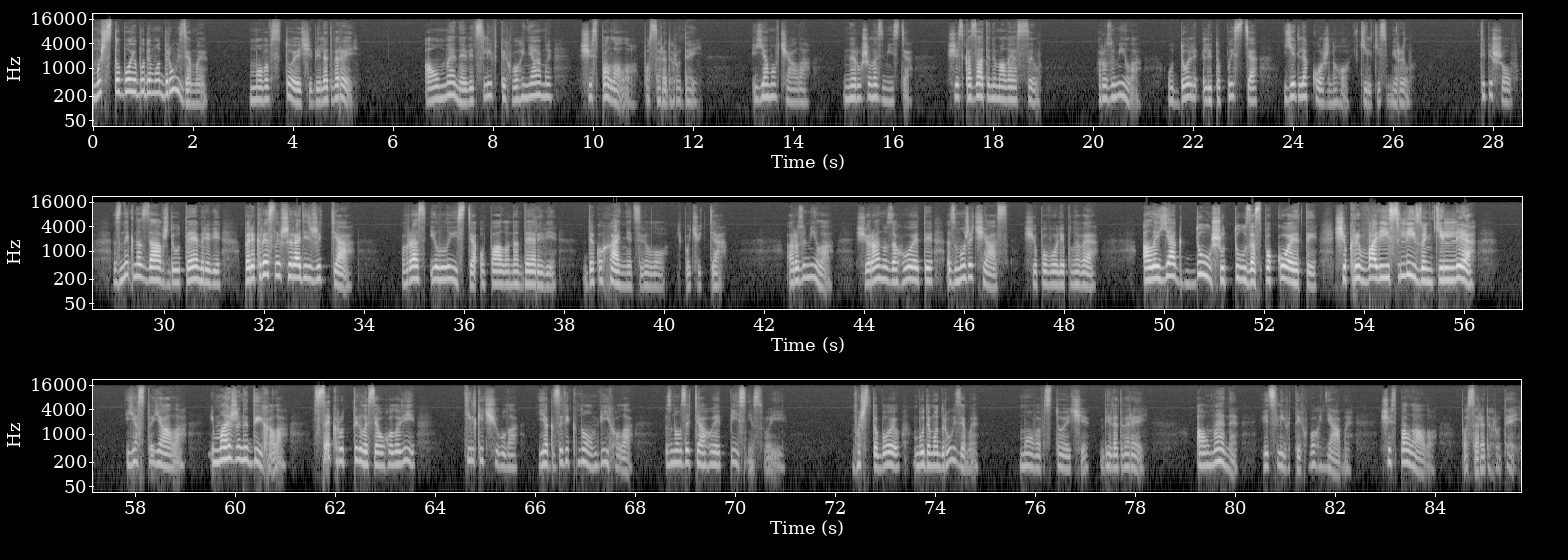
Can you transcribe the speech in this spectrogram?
Ми ж з тобою будемо друзями, мовив стоячи біля дверей. А у мене від слів тих вогнями щось палало посеред грудей. Я мовчала, не рушила з місця, щось казати не мала я сил. Розуміла, у доль літописця є для кожного кількість мірил. Ти пішов, зник назавжди у темряві, перекресливши радість життя. Враз і листя опало на дереві, де кохання цвіло й почуття. А розуміла, що рану загоїти зможе час, що поволі пливе. Але як душу ту заспокоїти, що криваві її слізоньки лє? Я стояла і майже не дихала, все крутилося у голові, тільки чула, як за вікном віхола, знов затягує пісні свої. Ми ж з тобою будемо друзями, мовив, стоячи біля дверей. А у мене від слів тих вогнями щось палало посеред грудей.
